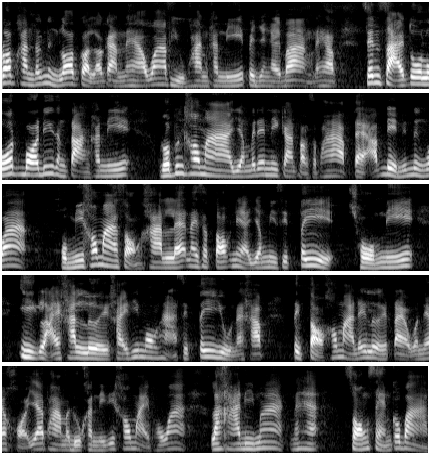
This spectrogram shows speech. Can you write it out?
รอบคันทั้งหนึ่งรอบก่อนแล้วกันนะฮะว่าผิวพรรณคันนี้เป็นยังไงบ้างนะครับเส้นสายตัวรถบอดี้ต่างๆ คันนี้ รถเพิ่งเข้ามายังไม่ได้มีการปรับสภาพ แต่อัปเดตนิดนึงว่า ผมมีเข้ามา 2 คัน และในสต็อกเนี่ยยังมีซิตี้โฉมนี้อีกหลายคันเลยใครที่มองหาซิตี้อยู่นะครับติดต่อเข้ามาได้เลย แต่วันนี้ขออนุญาตพามาดูคันนี้ที่เข้าใหม่เพราะว่าราคาดีมากนะฮะ2 0 0 0 0 0กว่าบาท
